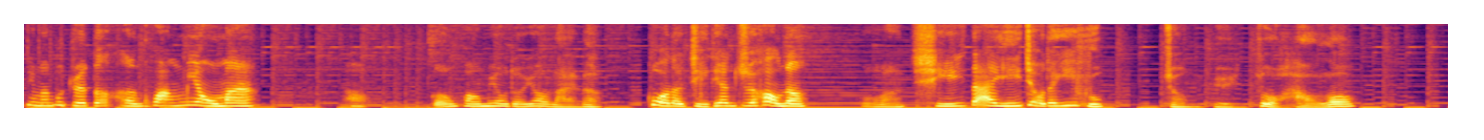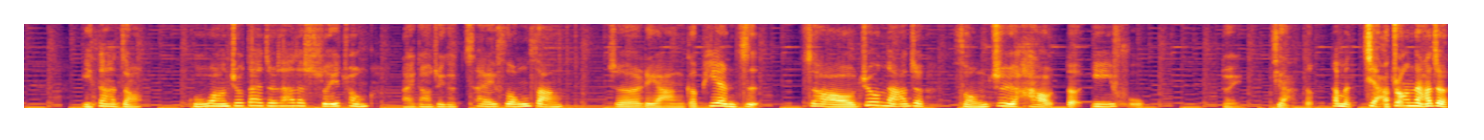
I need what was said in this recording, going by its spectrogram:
你们不觉得很荒谬吗？好，更荒谬的要来了。过了几天之后呢？国王期待已久的衣服终于做好喽。一大早，国王就带着他的随从来到这个裁缝房。这两个骗子早就拿着缝制好的衣服，对。假的，他们假装拿着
